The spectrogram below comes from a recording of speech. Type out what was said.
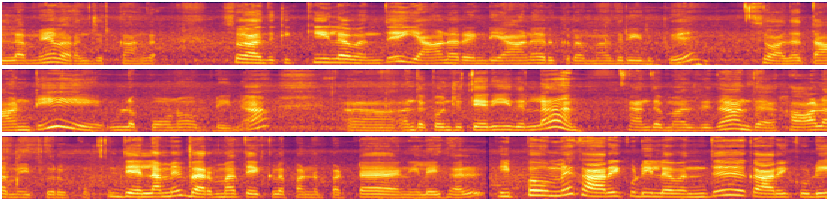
எல்லாமே வரைஞ்சிருக்காங்க. ஸோ அதுக்கு கீழே வந்து யானை ரெண்டு யானை இருக்கிற மாதிரி இருக்குது ஸோ அதை தாண்டி உள்ளே போனோம் அப்படின்னா அந்த கொஞ்சம் தெரியுதுல்ல? அந்த மாதிரி தான் அந்த ஹால் அமைப்பு இருக்கும். இது எல்லாமே பர்மா தேக்கில் பண்ணப்பட்ட நிலைகள். இப்போவுமே காரைக்குடியில் வந்து காரைக்குடி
